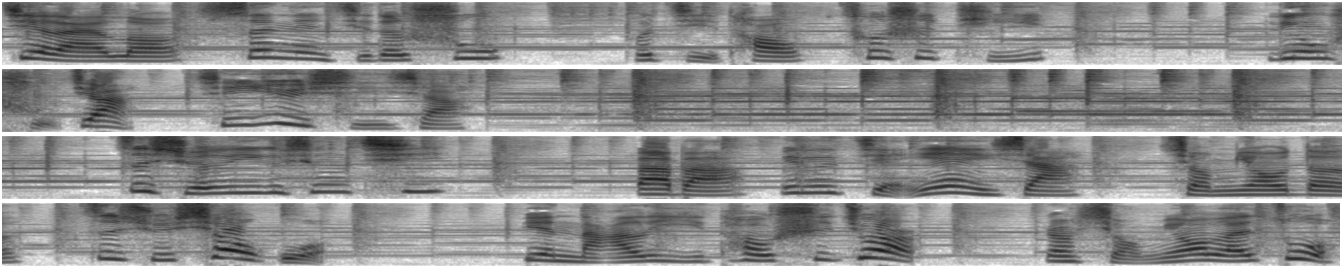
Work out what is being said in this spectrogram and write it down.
借来了三年级的书和几套测试题，利用暑假先预习一下。自学了一个星期，爸爸为了检验一下小喵的自学效果，便拿了一套试卷让小喵来做。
